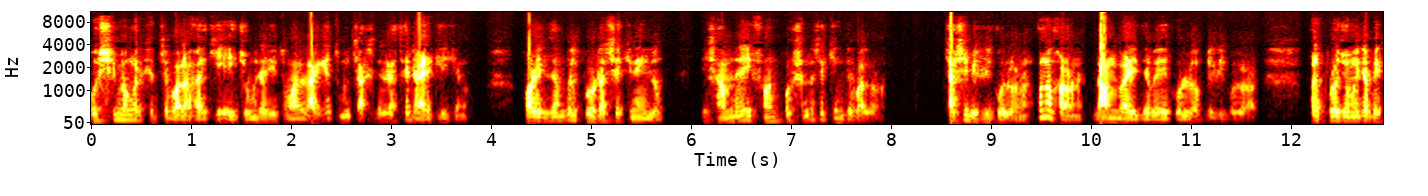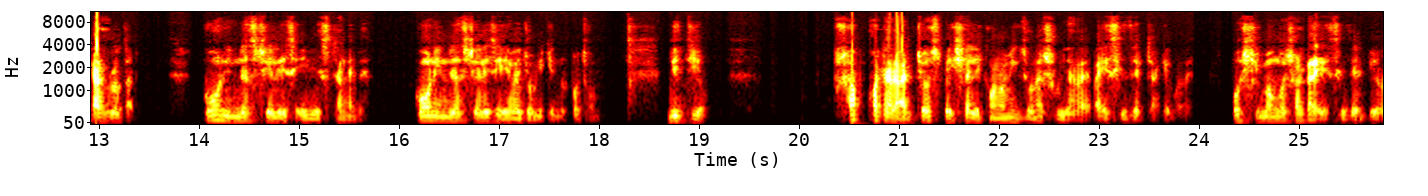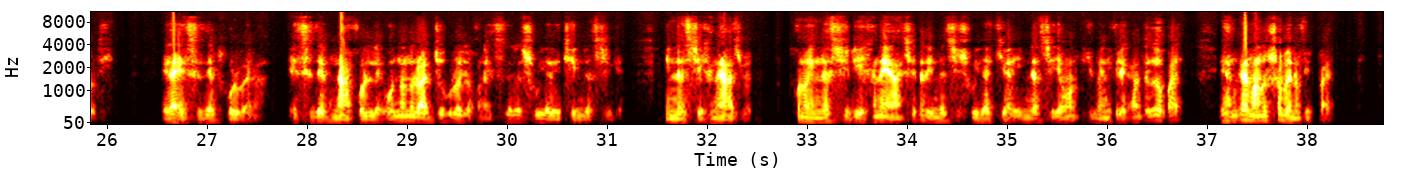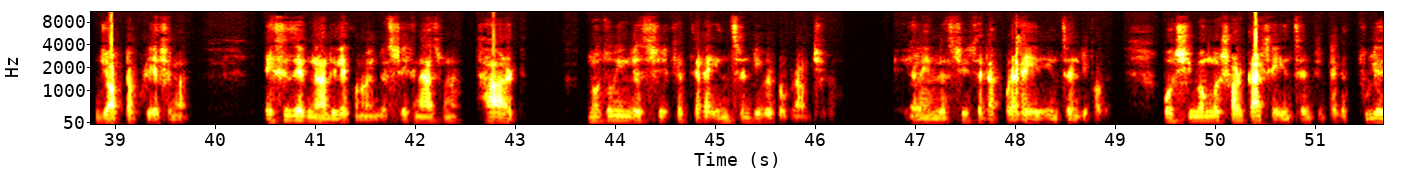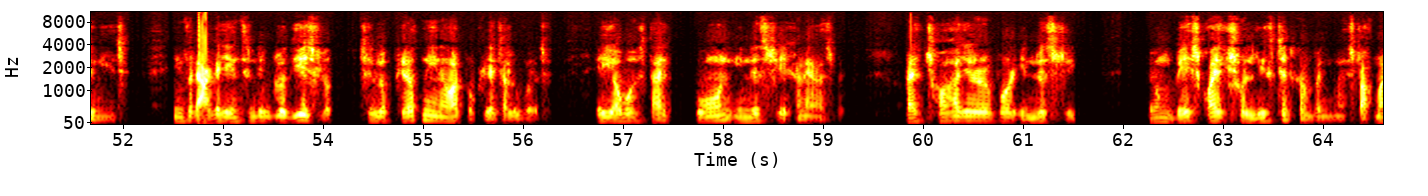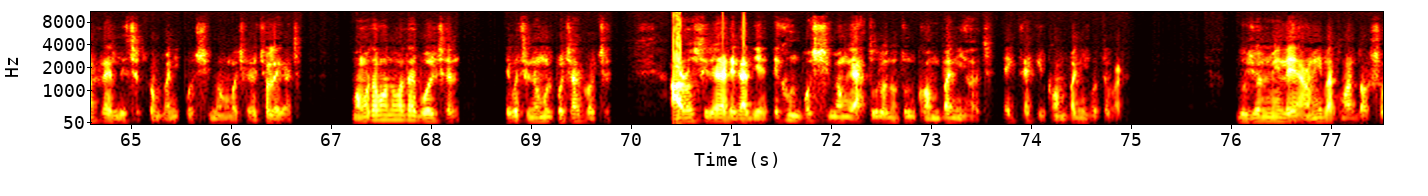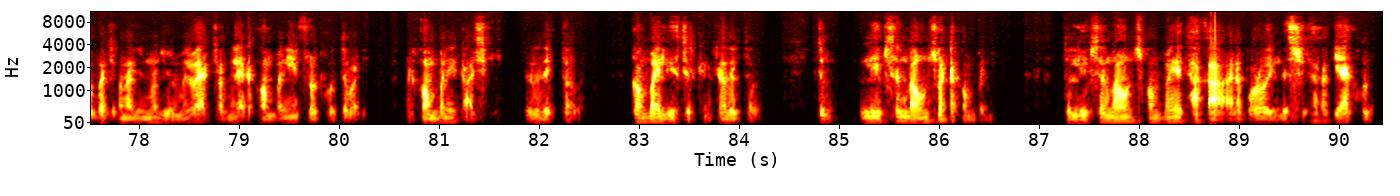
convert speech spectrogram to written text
পশ্চিমবঙ্গের ক্ষেত্রে বলা হয় কি, এই জমিটা যদি তোমার লাগে, তুমি চাষিদের কাছে ডাইরেক্টলি কেনো। ফর এক্সাম্পল পুরোটা সে কিনে নিল, এই সামনের এই ফ্রন্ট পোর্শনটা সে কিনতে পারল না। চাষি বিক্রি করল না, কোনো কারণে। দাম বাড়িয়ে দেবে, এ করল, বিক্রি করল না। ফলে পুরো জমিটা বেকার হলো তার। কোন ইন্ডাস্ট্রিয়ালিস্ট এই রিস্কটা নেবে? কোন ইন্ডাস্ট্রিয়ালিস্ট এইভাবে জমি কিনবে প্রথম? দ্বিতীয় সব কটা রাজ্য স্পেশাল ইকোনমিক জোনের সুবিধা দেয় বা এসিজেড যাকে বলে। পশ্চিমবঙ্গ সরকার এসিজেড বিরোধী। এরা এসিজেড করবে না। এসিজেড না করলে অন্যান্য রাজ্যগুলো যখন এসিজেড এর সুবিধা দিচ্ছে ইন্ডাস্ট্রিকে ইন্ডাস্ট্রি এখানে আসবে। কোনো ইন্ডাস্ট্রি এখানে আসে তার ইন্ডাস্ট্রির সুবিধা কি হয়? ইন্ডাস্ট্রি যেমন কিছু বেনিফিট এখান থেকেও পায় এখানকার মানুষও বেনিফিট পায়। জব টপ ক্রিয়েশন হয়। এসিজেড না দিলে কোনো ইন্ডাস্ট্রি এখানে আসবে না। থার্ড নতুন ইন্ডাস্ট্রির ক্ষেত্রে একটা ইনসেন্টিভের প্রোগ্রাম ছিল। এখানে ইন্ডাস্ট্রি সেট আপ করে একটা ইনসেন্টিভ হবে। পশ্চিমবঙ্গ সরকার সেই ইনসেন্টিভটাকে তুলে নিয়েছে। ইনফ্যাক্ট আগে যে ইনসেন্টিভগুলো দিয়েছিল, সেগুলো ফেরত নিয়ে নেওয়ার প্রক্রিয়া চালু করেছে। এই অবস্থায় কোন ইন্ডাস্ট্রি এখানে আসবে? প্রায় ছ হাজারের উপর ইন্ডাস্ট্রি এবং বেশ কয়েকশো লিস্টেড কোম্পানি মানে স্টক মার্কেটের লিস্টেড কোম্পানি পশ্চিমবঙ্গ ছেড়ে চলে গেছে। মমতা বন্দ্যোপাধ্যায় বলছেন, দেখবে তৃণমূল প্রচার করছে। আরও সিরা ডেটা দিয়ে। দেখুন, পশ্চিমবঙ্গে এতগুলো নতুন কোম্পানি হয়েছে। এক্স্যাক্টলি কোম্পানি হতে পারে। দুজন মিলে আমি বা তোমার দর্শক বা যে কোনো একজন দুজন মিলে বা একজন মিলে একটা কোম্পানি ফ্লোট করতে পারি। একটা কোম্পানির কাজ কি? সেটা দেখতে হবে। কোম্পানি লিস্টেড কিনা সেটা দেখতে হবে। তো লিপস অ্যান্ড বাউন্সও একটা কোম্পানি তো লিপস অ্যান্ড বাউন্স কোম্পানিতে থাকা একটা বড় ইন্ডাস্ট্রি থাকা কি এক হলো?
